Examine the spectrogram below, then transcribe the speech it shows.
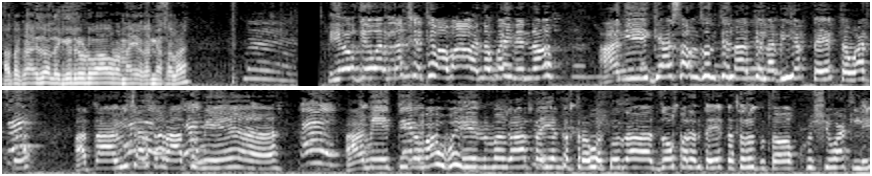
आता काय झालं की रेडू आवरा नाही एकामेकाला? योगीवर लक्ष ठेवा भावानं बहिणीनं. आणि घ्या समजून तिला तिला बी एकटं एकटं वाटत. आता विचार करा तुम्ही. आम्ही तिघ भाऊ बहीण मग आता एकत्र होतो. जा- जोपर्यंत एकत्र होतो तेव्हा खुशी वाटली.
